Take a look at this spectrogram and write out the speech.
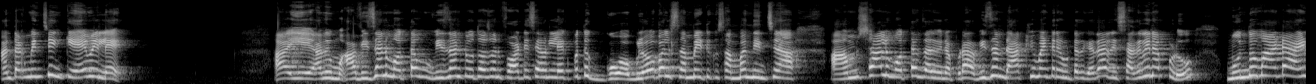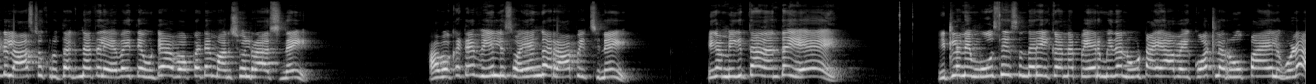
అంతకుమించి ఇంకేమీ లే. అది ఆ విజన్ మొత్తం vision two thousand forty seven లేకపోతే గో- గ్లోబల్ సమ్మిట్కు సంబంధించిన అంశాలు మొత్తం చదివినప్పుడు ఆ విజన్ డాక్యుమెంటరీ ఉంటుంది కదా అది చదివినప్పుడు ముందు మాట అండ్ లాస్ట్ కృతజ్ఞతలు ఏవైతే ఉంటే అవి ఒక్కటే మనుషులు రాసినాయి. అవి ఒకటే వీళ్ళు స్వయంగా రాపిచ్చినాయి. ఇక మిగతాదంతా ఏ ఇట్లనే మూసీ సుందరీకరణ పేరు మీద నూట యాభై కోట్ల రూపాయలు కూడా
